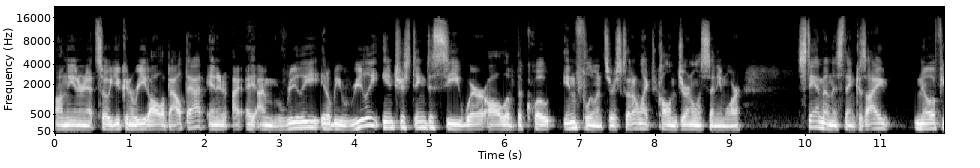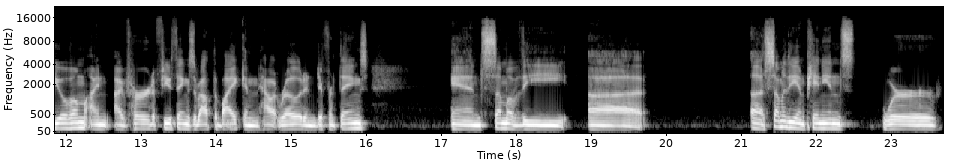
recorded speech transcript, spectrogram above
on the internet, so you can read all about that. And it, I, I'm really, it'll be really interesting to see where all of the quote influencers, because I don't like to call them journalists anymore, stand on this thing. Because I know a few of them. I, I've heard a few things about the bike and how it rode and different things and some of the uh, uh, some of the opinions were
